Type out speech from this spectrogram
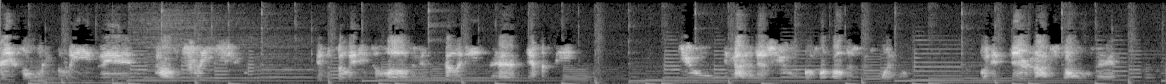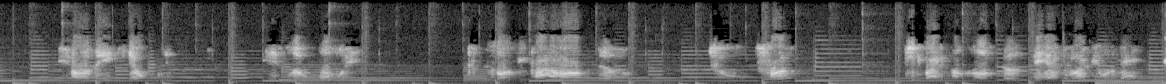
based on what he believes in, how he treats you, his ability to love, and his ability to have empathy. You, and not just you, but for others as well. But if they're not shown that, and all they dealt with is little boys, it's going to be kind of hard for them trust anybody comes along because they have no idea what a man is.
